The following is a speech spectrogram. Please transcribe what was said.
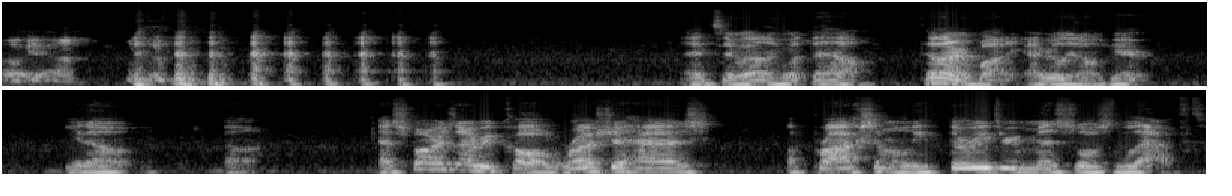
Oh yeah. I'd say, well, what the hell? Tell everybody. I really don't care. You know, uh, as far as I recall, Russia has approximately 33 missiles left.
